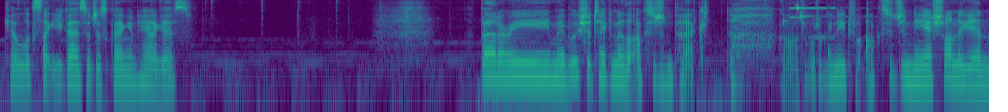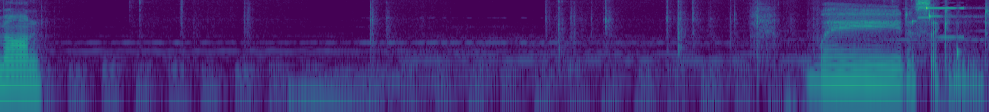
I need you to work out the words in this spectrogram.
Okay, looks like you guys are just going in here, I guess. Battery. Maybe we should take another oxygen pack. Oh, God, what do we need for oxygenation again, man? Wait a second.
